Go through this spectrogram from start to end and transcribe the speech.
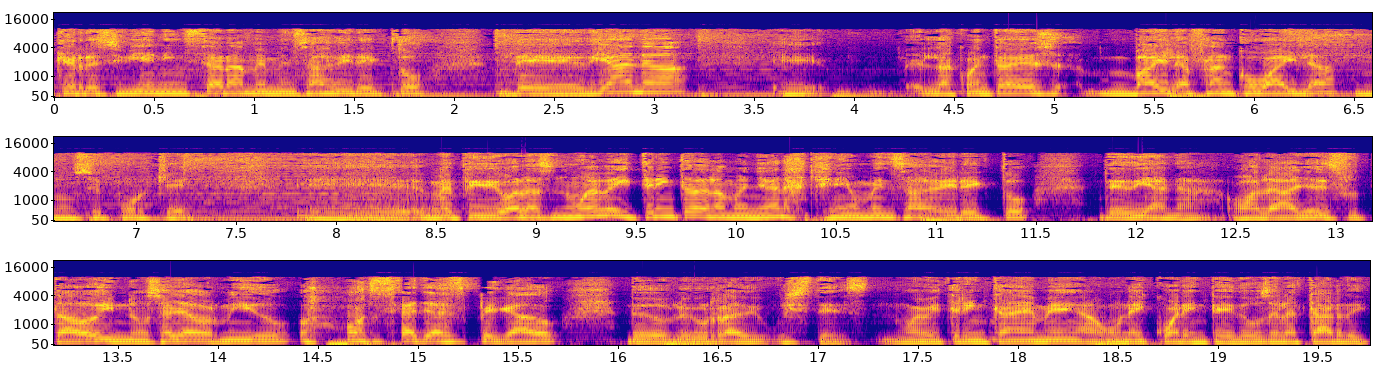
que recibí en Instagram, el mensaje directo de Diana, eh, la cuenta es Baila Franco Baila, no sé por qué, eh, me pidió a las 9 y 30 de la mañana, tenía un mensaje directo de Diana, ojalá haya disfrutado y no se haya dormido, se haya despegado de W Radio. Usted es 9.30 M a 1 y 42 de la tarde.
